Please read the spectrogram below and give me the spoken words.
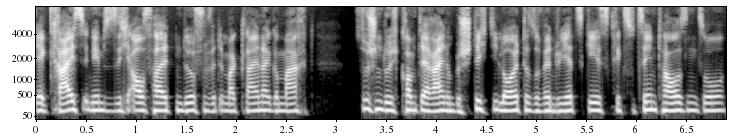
Der Kreis, in dem sie sich aufhalten dürfen, wird immer kleiner gemacht. Zwischendurch kommt der rein und besticht die Leute. So, wenn du jetzt gehst, kriegst du 10.000 so.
